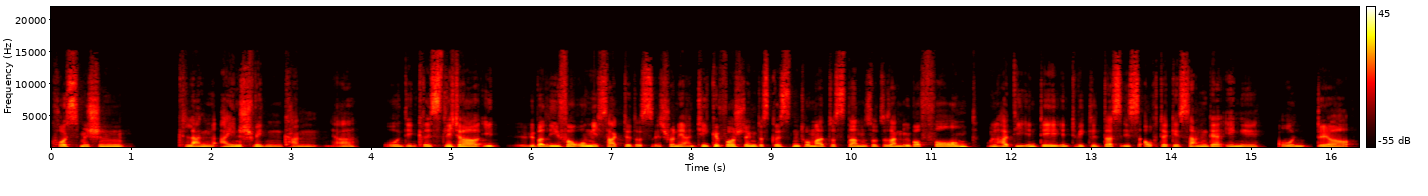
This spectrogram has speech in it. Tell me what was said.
kosmischen Klang einschwingen kann, ja. Und in christlicher Überlieferung, ich sagte, das ist schon eine antike Vorstellung, das Christentum hat das dann sozusagen überformt und hat die Idee entwickelt, das ist auch der Gesang der Engel. Und der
